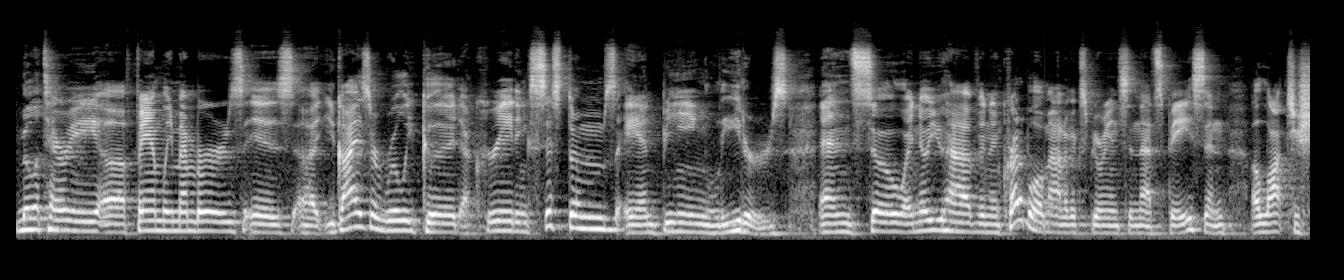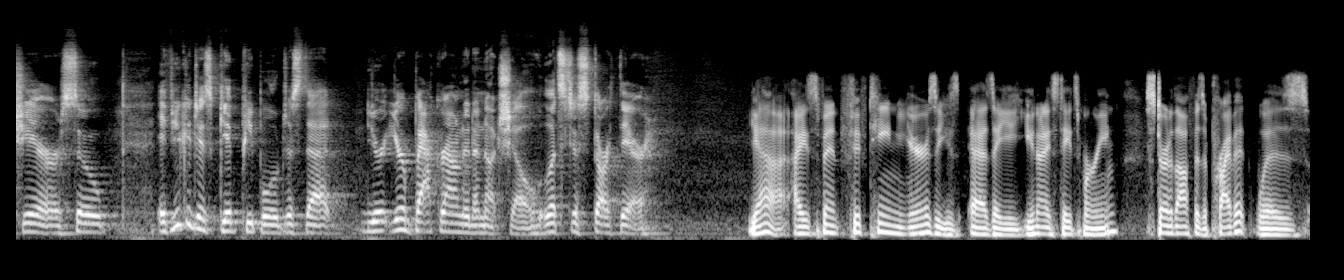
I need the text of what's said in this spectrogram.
military uh, family members is uh, you guys are really good at creating systems and being leaders, and so I know you have an incredible amount of experience in that space and a lot to share. So if you could just give people just that your your background in a nutshell, let's just start there. Yeah, I spent 15 years as a United States Marine. Started off as a private, was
